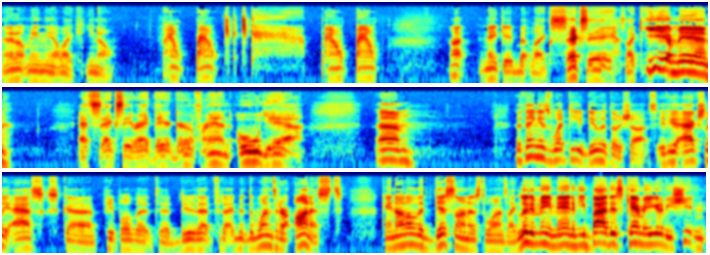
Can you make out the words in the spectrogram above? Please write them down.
and I don't mean the like you know, bow bow chicka chicka, bow bow, not naked but like sexy. It's like yeah man, that's sexy right there, girlfriend. Oh yeah. Um. The thing is, what do you do with those shots? If you actually ask uh, people that uh, do that, the ones that are honest, okay, not all the dishonest ones, like, look at me, man, if you buy this camera, you're going to be shooting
